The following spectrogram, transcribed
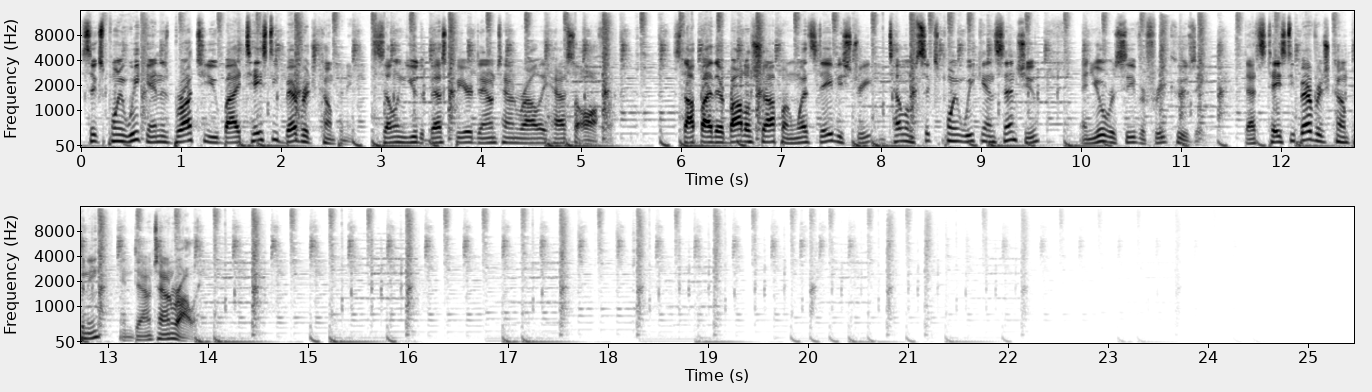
Six Point Weekend is brought to you by Tasty Beverage Company, selling you the best beer downtown Raleigh has to offer. Stop by their bottle shop on West Davie Street and tell them Six Point Weekend sent you, and you'll receive a free koozie. That's Tasty Beverage Company in downtown Raleigh.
